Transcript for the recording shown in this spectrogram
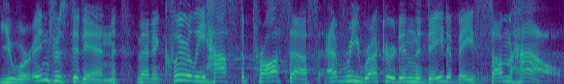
you were interested in, then it clearly has to process every record in the database somehow.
